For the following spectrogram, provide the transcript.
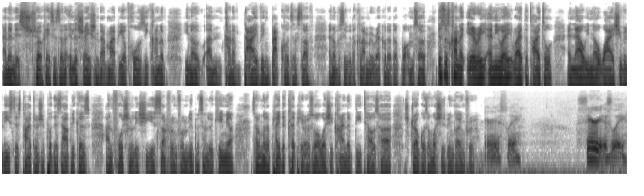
And then it showcases an illustration that might be of Halsey kind of, you know, um, kind of diving backwards and stuff. And obviously with the Columbia record at the bottom. So this was kind of eerie anyway, right? The title. And now we we know why she released this title and she put this out because unfortunately she is suffering from lupus and leukemia. So I'm going to play the clip here as well where she kind of details her struggles and what she's been going through. Seriously. Seriously.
